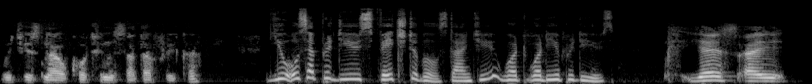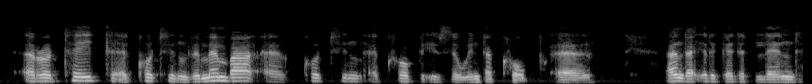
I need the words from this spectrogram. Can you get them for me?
which is now Cotton South Africa. You also produce vegetables, don't you? What What do you produce? Yes, I rotate uh, cotton. Remember, uh, cotton uh, crop is a winter crop. Uh, under irrigated land,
